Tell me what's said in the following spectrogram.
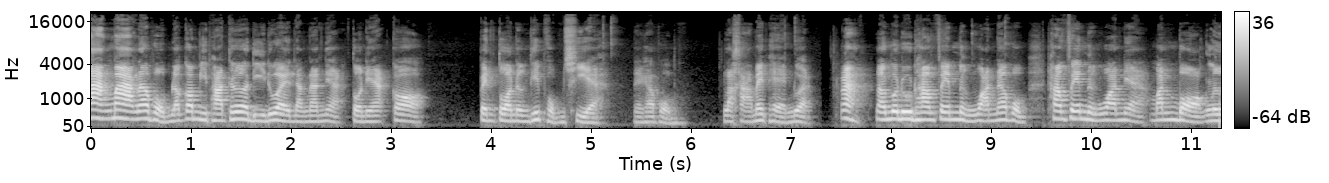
ล่างมากนะผมแล้วก็มีพาร์เทอร์ดีด้วยดังนั้นเนี่ย ตัวเนี้ยก็เป็นตัวหนึ่งที่ผมเชียร์นะครับผมราคาไม่แพงด้วยอะเรามาดูไทม์เฟรมหนึ่งวันนะครับผมไทม์เฟรมหนึ่งวันเนี่ยมันบอกเล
